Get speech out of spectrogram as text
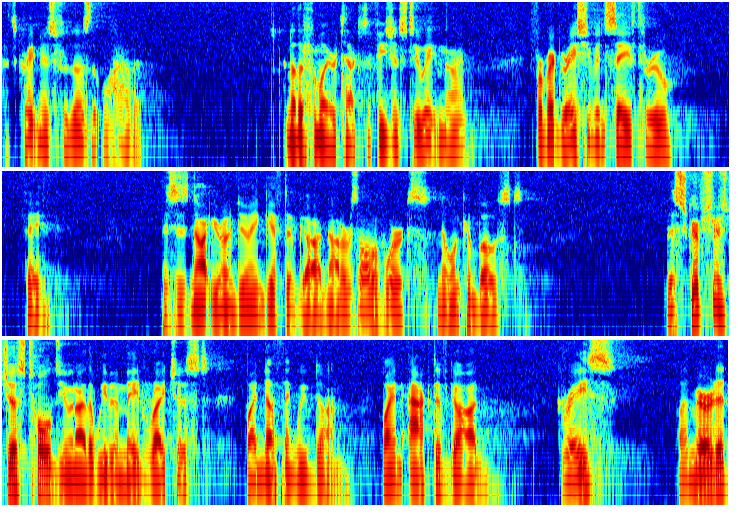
That's great news for those that will have it. Another familiar text, Ephesians 2 8 and 9. For by grace you've been saved through faith. This is not your own doing, gift of God, not a result of works. No one can boast. The scriptures just told you and I that we've been made righteous by nothing we've done, by an act of God, grace, unmerited,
